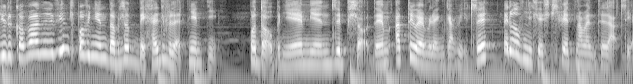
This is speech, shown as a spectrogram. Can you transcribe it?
dziurkowany, więc powinien dobrze oddychać w letnie dni. Podobnie między przodem a tyłem rękawicy również jest świetna wentylacja.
